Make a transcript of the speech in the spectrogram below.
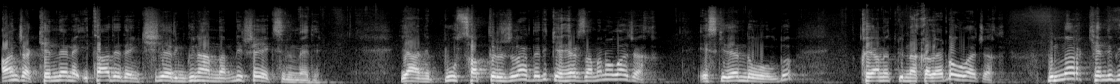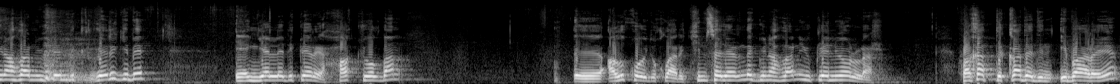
Ancak kendilerine itaat eden kişilerin günahından bir şey eksilmedi. Yani bu saptırıcılar dedi ki her zaman olacak. Eskiden de oldu. Kıyamet gününe kadar da olacak. Bunlar kendi günahlarını yüklendikleri gibi engelledikleri hak yoldan e, alıkoydukları kimselerin de günahlarını yükleniyorlar. Fakat dikkat edin ibareye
